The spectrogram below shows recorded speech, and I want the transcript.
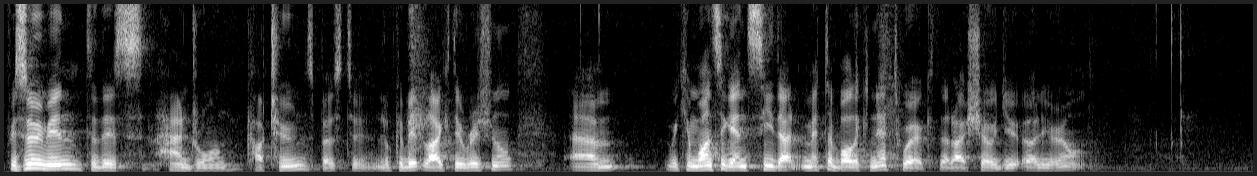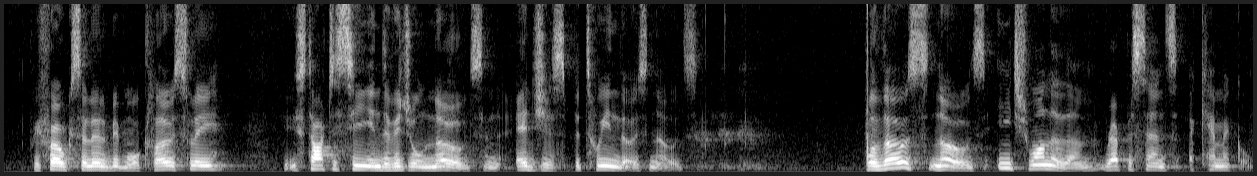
If we zoom in to this hand-drawn cartoon, supposed to look a bit like the original, um, we can once again see that metabolic network that I showed you earlier on. If we focus a little bit more closely, you start to see individual nodes and edges between those nodes. Well, those nodes, each one of them represents a chemical.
